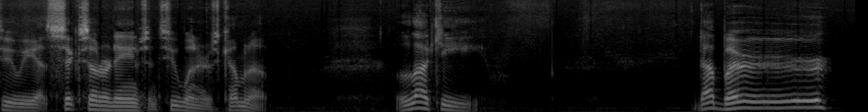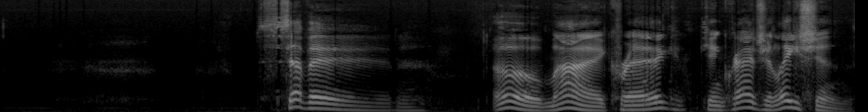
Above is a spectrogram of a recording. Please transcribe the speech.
two, we got six owner names and two winners coming up. Lucky number seven. Oh my, Craig. Congratulations.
